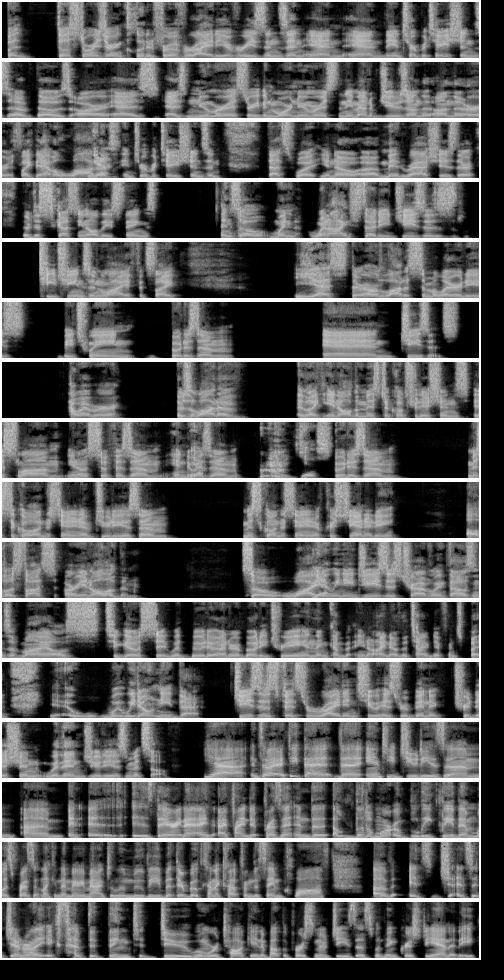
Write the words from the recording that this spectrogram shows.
but those stories are included for a variety of reasons and, and, and the interpretations of those are as, as numerous or even more numerous than the amount of Jews on the, on the earth. Like they have a lot of interpretations and that's what, you know, uh, midrash is. They're, they're discussing all these things. And so when, when I study Jesus teachings in life, it's like, yes, there are a lot of similarities between Buddhism and Jesus. However, there's a lot of like in all the mystical traditions, Islam, you know, Sufism, Hinduism, yes. Buddhism, mystical understanding of Judaism, mystical understanding of Christianity. All those thoughts are in all of them. So why Yeah. do we need Jesus traveling thousands of miles to go sit with Buddha under a Bodhi tree and then come back? You know, I know the time difference, but we, we don't need that. Jesus fits right into his rabbinic tradition within Judaism itself. Yeah, and so I think that the anti-Judaism um, and, uh, is there, and I, I find it present in the a little more obliquely than was present like in the Mary Magdalene movie, but they're both kind of cut from the same cloth. Of it's it's a generally accepted thing to do when we're talking about the person of Jesus within Christianity,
